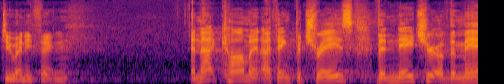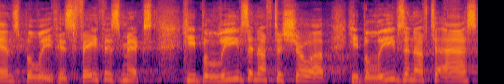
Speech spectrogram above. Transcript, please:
do anything. And that comment, I think, betrays the nature of the man's belief. His faith is mixed. He believes enough to show up, he believes enough to ask,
